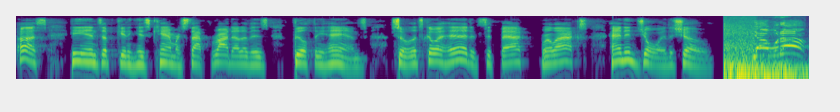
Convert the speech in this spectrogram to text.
us, he ends up getting his camera slapped right out of his filthy hands. So let's go ahead and sit back, relax, and enjoy the show. Yo, what up?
